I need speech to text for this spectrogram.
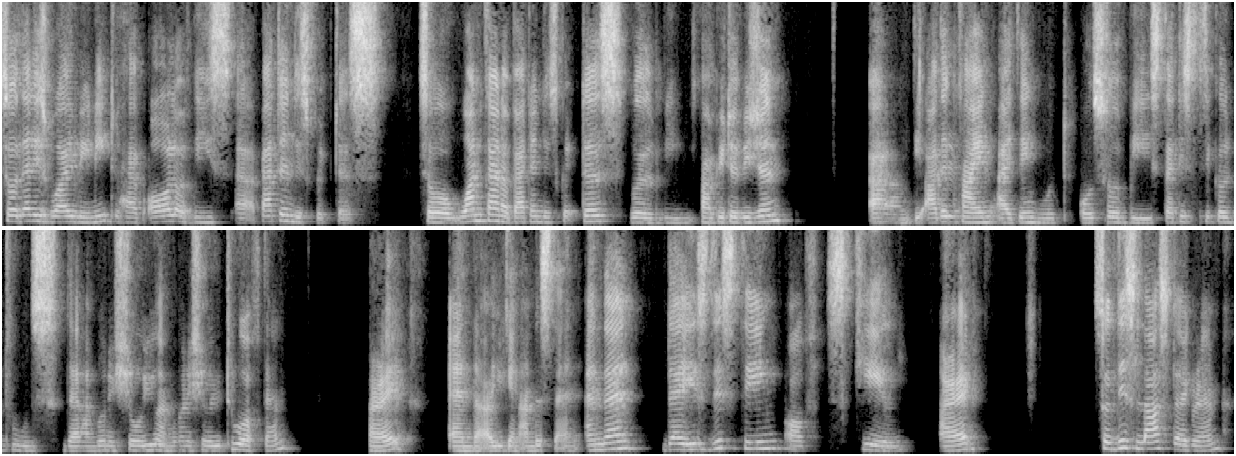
So that is why we need to have all of these uh, pattern descriptors. So one kind of pattern descriptors will be computer vision, um, the other kind, I think, would also be statistical tools that I'm going to show you. I'm going to show you two of them. All right. And uh, you can understand. And then there is this thing of scale. All right. So this last diagram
